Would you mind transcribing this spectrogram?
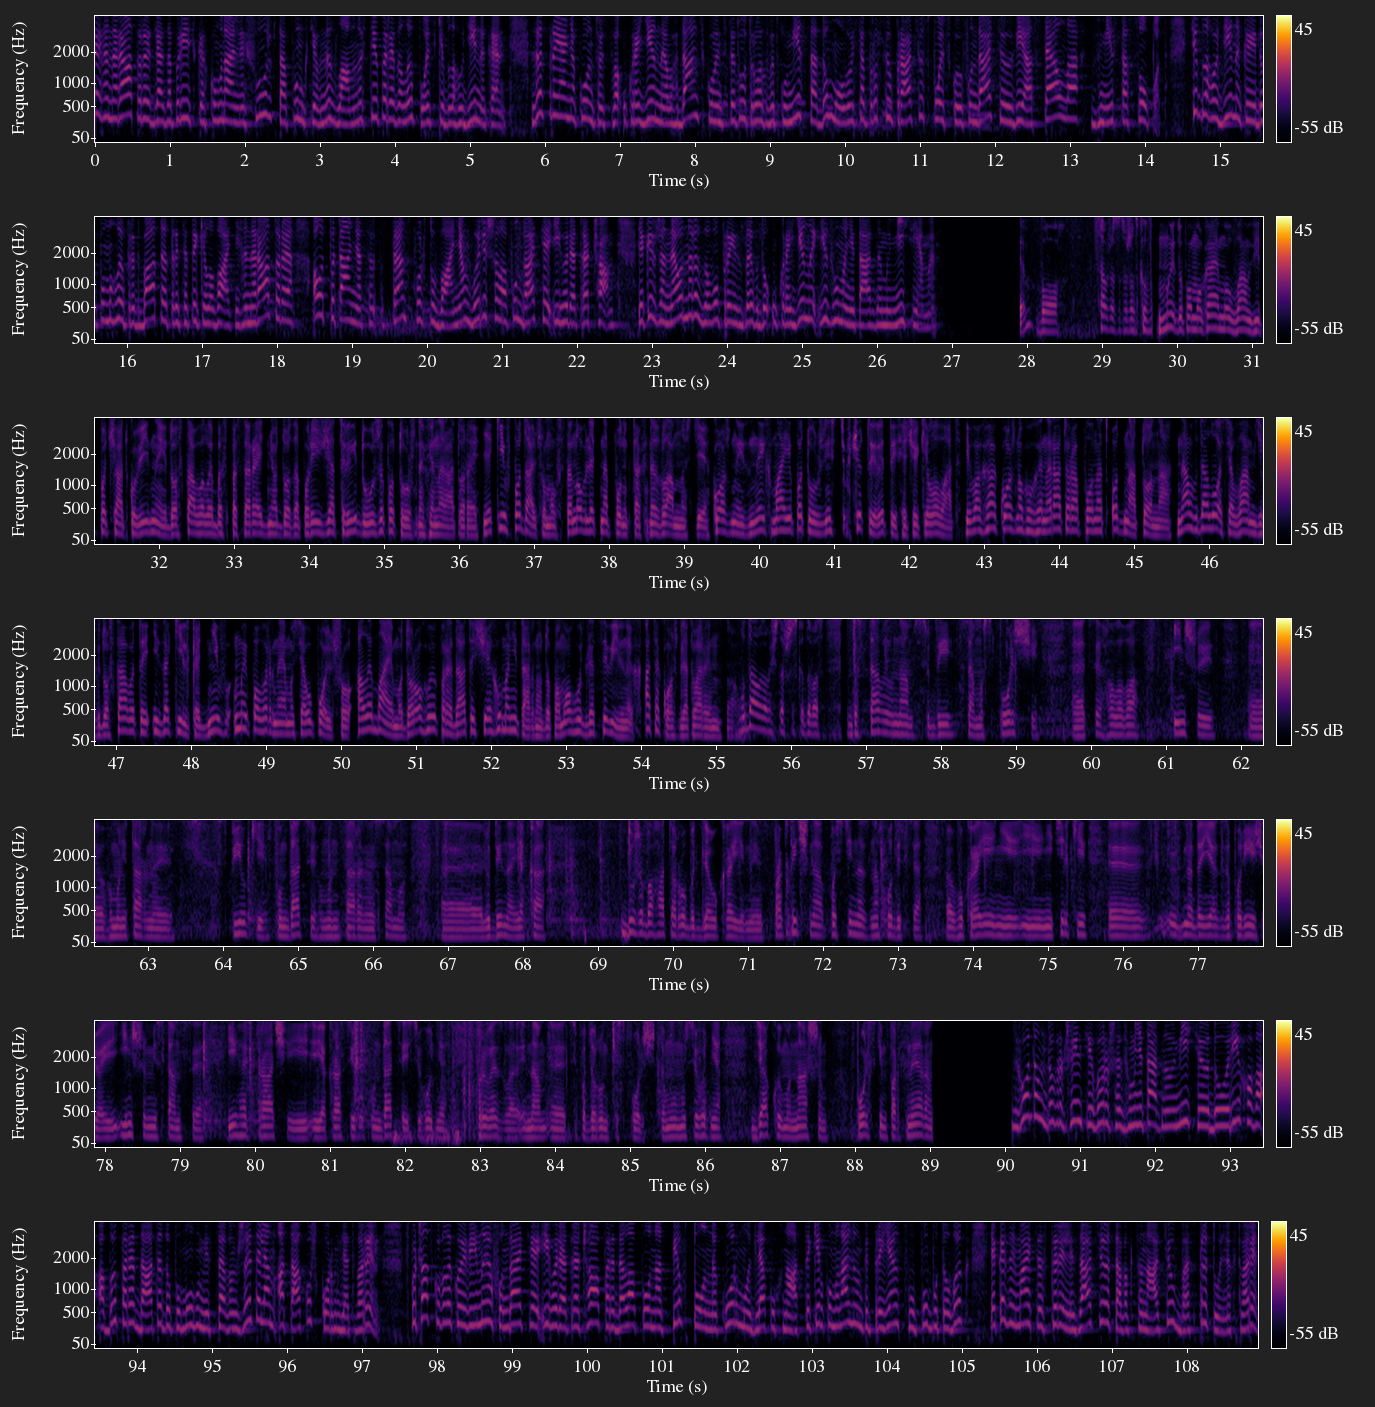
генератори для запорізьких комунальних служб та пунктів незламності передали польські благодійники. За сприяння консульства України в Гданську інститут розвитку міста домовився про співпрацю з польською фундацією Віа Стелла з міста Сопот. Ці благодійники й допомогли придбати 30 кіловатні генератори. А от питання з транспортуванням вирішила фундація Ігоря Трача, який вже неодноразово приїздив до України із гуманітарними місіями. bo cały czas od Ми допомагаємо вам від початку війни. Доставили безпосередньо до Запоріжжя три дуже потужних генератори, які в подальшому встановлять на пунктах незламності. Кожний з них має потужність в 4 тисячі кіловат. І вага кожного генератора понад одна тонна. Нам вдалося вам їх доставити, і за кілька днів ми повернемося у Польщу, але маємо дорогою передати ще гуманітарну допомогу для цивільних, а також для тварин. nam się to wszystko do Was доставив нам сюди з Польщі. Е, Це голова іншої е, гуманітарної спілки, фундації гуманітарної, саме е, людина, яка дуже багато робить для України. Практично постійно знаходиться е, в Україні і не тільки е, надає Запоріжжю, а й іншим містам. Це Ігор Трач, і якраз його фундація сьогодні привезла і нам е, ці подарунки з Польщі. Тому ми сьогодні дякуємо нашим польським партнерам. Згодом доброчинці вирушать з гуманітарною місією до Оріхова, аби передати допомогу місцевим жителям, а також корм для тварин. З початку великої війни фундація Ігоря Трача передала понад півтонни корму для пухнастиків комунальному підприємству Побутовик, яке займається стерилізацією та вакцинацією безпритульних тварин.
